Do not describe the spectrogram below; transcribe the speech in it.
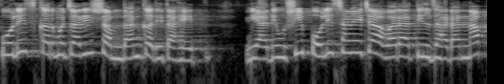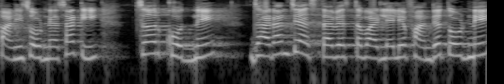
पोलीस कर्मचारी श्रमदान करीत आहेत. या दिवशी पोलीस ठाण्याच्या आवारातील झाडांना पाणी सोडण्यासाठी चर खोदणे झाडांचे अस्ताव्यस्त वाढलेले फांदे तोडणे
